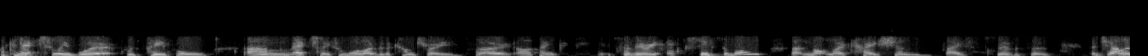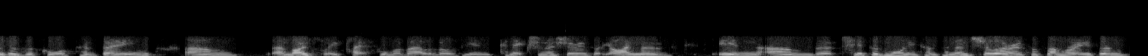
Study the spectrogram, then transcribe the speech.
I can actually work with people um, actually from all over the country. So I think it's a very accessible but not location-based services. The challenges, of course, have been um, uh, mostly platform availability and connection issues. I live in um, the tip of Mornington Peninsula, and for some reason,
